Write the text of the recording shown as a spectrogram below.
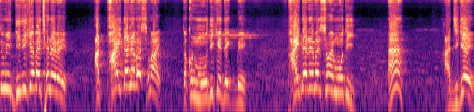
তুমি দিদিকে বেছে নেবে, আর ফায়দা নেবার সময় তখন মোদিকে দেখবে। ফায়দা নেবার সময় মোদি হ্যাঁ? আজকে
